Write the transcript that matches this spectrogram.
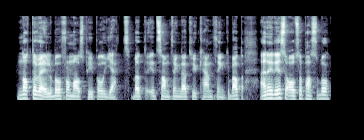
not available for most people yet, but it's something that you can think about. And it is also possible,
